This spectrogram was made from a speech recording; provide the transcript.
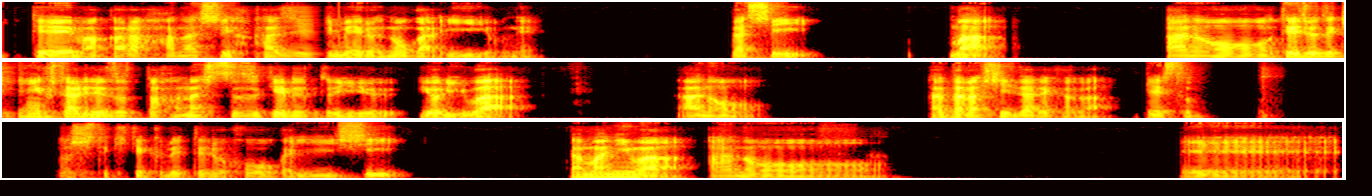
いテーマから話し始めるのがいいよね。だし、まあ、あの、定常的に2人でずっと話し続けるというよりは、あの、新しい誰かがゲストとして来てくれてる方がいいし、たまには、あの、えー、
